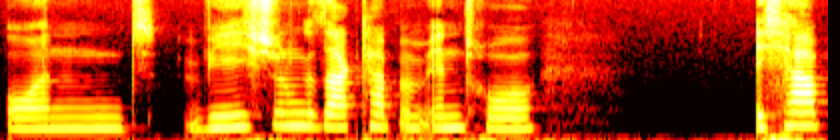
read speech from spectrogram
Und wie ich schon gesagt habe im Intro, ich habe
